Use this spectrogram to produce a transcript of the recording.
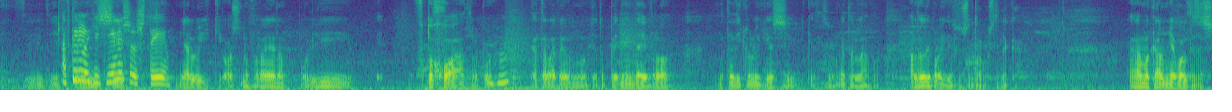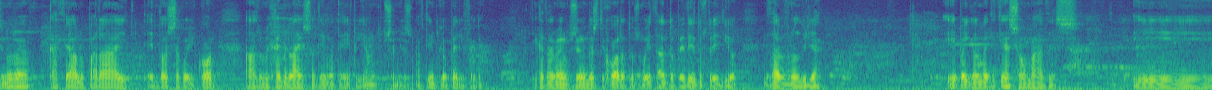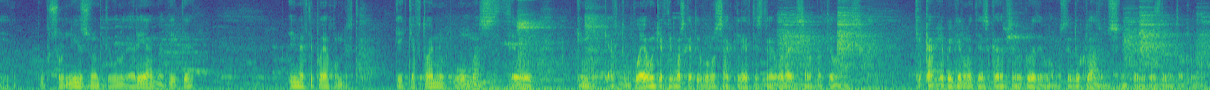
Αυτή η λογική είναι σωστή. Μια λογική. Όσον αφορά ένα πολύ φτωχό άνθρωπο, mm-hmm. καταλαβαίνω και το 50 ευρώ να τα δικαιολογήσει και θα το καταλάβω. Αλλά δεν πρόκειται αυτό ο ανθρώπους τελικά. Άμα κάνουμε μια βόλτα στα σύνορα, κάθε άλλο παρά εντός εισαγωγικών άνθρωποι με χαμηλά εισοδήματα πηγαίνουν και ψωνίζουν. Αυτή είναι πιο περήφανη. Και καταλαβαίνουν ψωνίζοντα στη χώρα τους, βοηθάνε το παιδί τους το ίδιο, μετά βρουν δουλειά. Οι επαγγελματικές ομάδες που ψωνίζουν από τη Βουλγαρία, άμα δείτε, είναι αυτοί που έχουν λεφτά. Και, και αυτό είναι που μας θεωρεί και, και αυτό που έχουν και αυτοί μας κατηγορούν σαν κλέφτες στην αγορά και σαν απαταιώνε. Και κάποιοι επαγγελματίες κάθε ψηφιακό δεν είμαστε. Δεν το κλάδο τους είναι καλύτερο, δεν το κλάδο.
